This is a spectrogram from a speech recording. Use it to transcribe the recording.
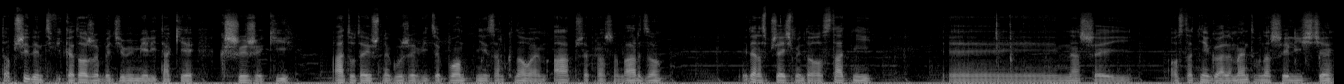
to przy identyfikatorze będziemy mieli takie krzyżyki. A tutaj już na górze widzę błąd, nie zamknąłem, a przepraszam bardzo. I teraz przejdźmy do ostatniej e, naszej, ostatniego elementu w naszej liście,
